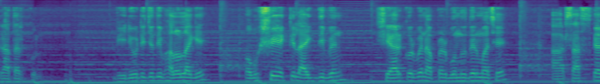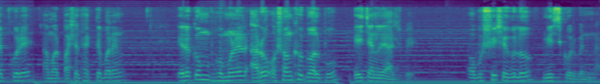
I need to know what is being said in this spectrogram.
রাতারকুল। ভিডিওটি যদি ভালো লাগে, অবশ্যই একটি লাইক দিবেন, শেয়ার করবেন আপনার বন্ধুদের মাঝে, আর সাবস্ক্রাইব করে আমার পাশে থাকতে পারেন। এরকম ভ্রমণের আরও অসংখ্য গল্প এই চ্যানেলে আসবে। অবশ্যই সেগুলো মিস করবেন না।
